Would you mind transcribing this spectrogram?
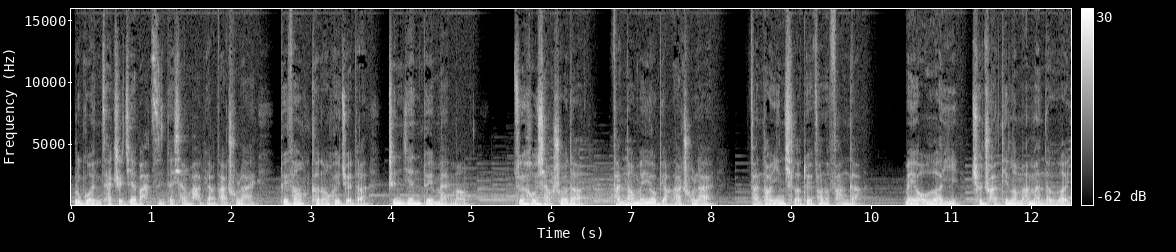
如果你再直接把自己的想法表达出来，对方可能会觉得针尖对麦芒，最后想说的反倒没有表达出来，反倒引起了对方的反感。没有恶意，却传递了满满的恶意，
